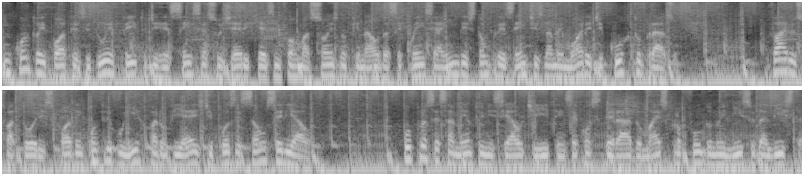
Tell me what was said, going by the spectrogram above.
enquanto a hipótese do efeito de recência sugere que as informações no final da sequência ainda estão presentes na memória de curto prazo. Vários fatores podem contribuir para o viés de posição serial. O processamento inicial de itens é considerado mais profundo no início da lista,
